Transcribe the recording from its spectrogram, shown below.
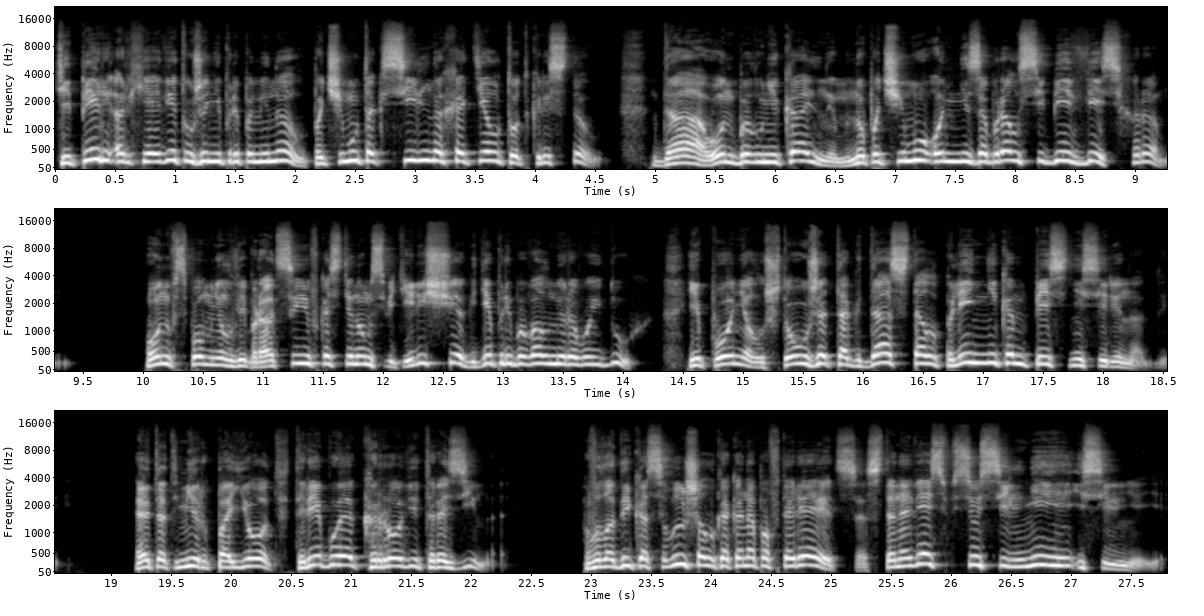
Теперь археовед уже не припоминал, почему так сильно хотел тот кристалл. Да, он был уникальным, но почему он не забрал себе весь храм? Он вспомнил вибрации в костяном святилище, где пребывал мировой дух, и понял, что уже тогда стал пленником песни серенады. Этот мир поет, требуя крови Тразина. Владыка слышал, как она повторяется, становясь все сильнее и сильнее.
